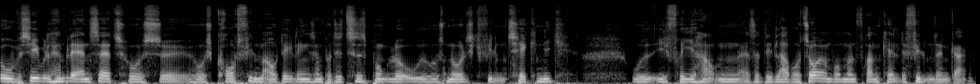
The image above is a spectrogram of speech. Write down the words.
Ove Sebel han blev ansat hos, øh, hos kortfilmafdelingen, som på det tidspunkt lå ude hos Nordisk Film Teknik ude i Frihavnen, altså det laboratorium, hvor man fremkaldte film dengang.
